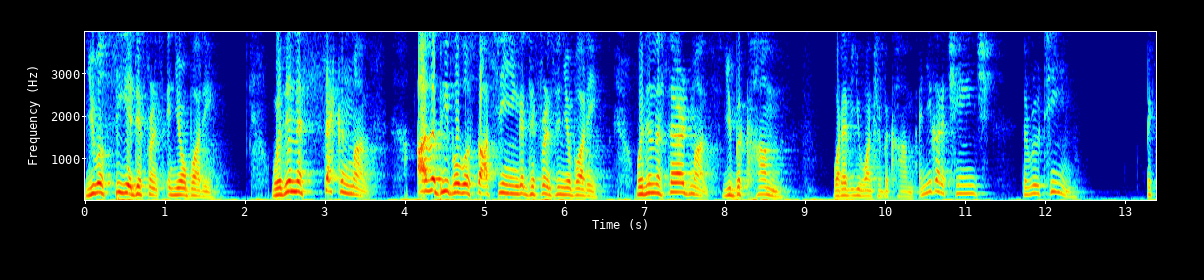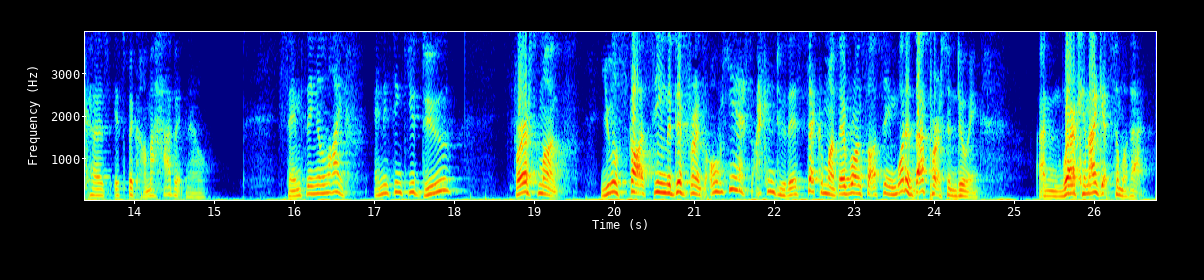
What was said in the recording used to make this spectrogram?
you will see a difference in your body. Within the second month, other people will start seeing a difference in your body. Within the third month, you become whatever you want to become, and you got to change the routine because it's become a habit now. Same thing in life. Anything you do, first month, you will start seeing the difference. Oh, yes, I can do this. Second month, everyone starts seeing, what is that person doing? And where can I get some of that?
